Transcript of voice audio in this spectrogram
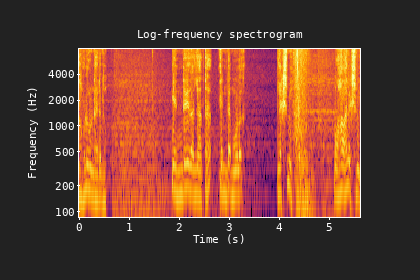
അവളും ഉണ്ടായിരുന്നു. എന്റേതല്ലാത്ത എന്റെ മോൾ ലക്ഷ്മി മഹാലക്ഷ്മി.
